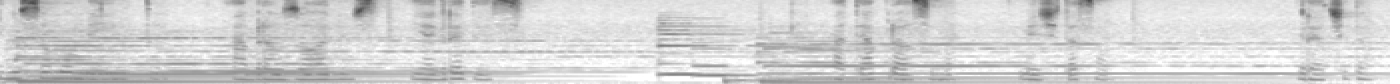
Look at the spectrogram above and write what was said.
e no seu momento, abra os olhos e agradeça. Até a próxima meditação. Gratidão.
